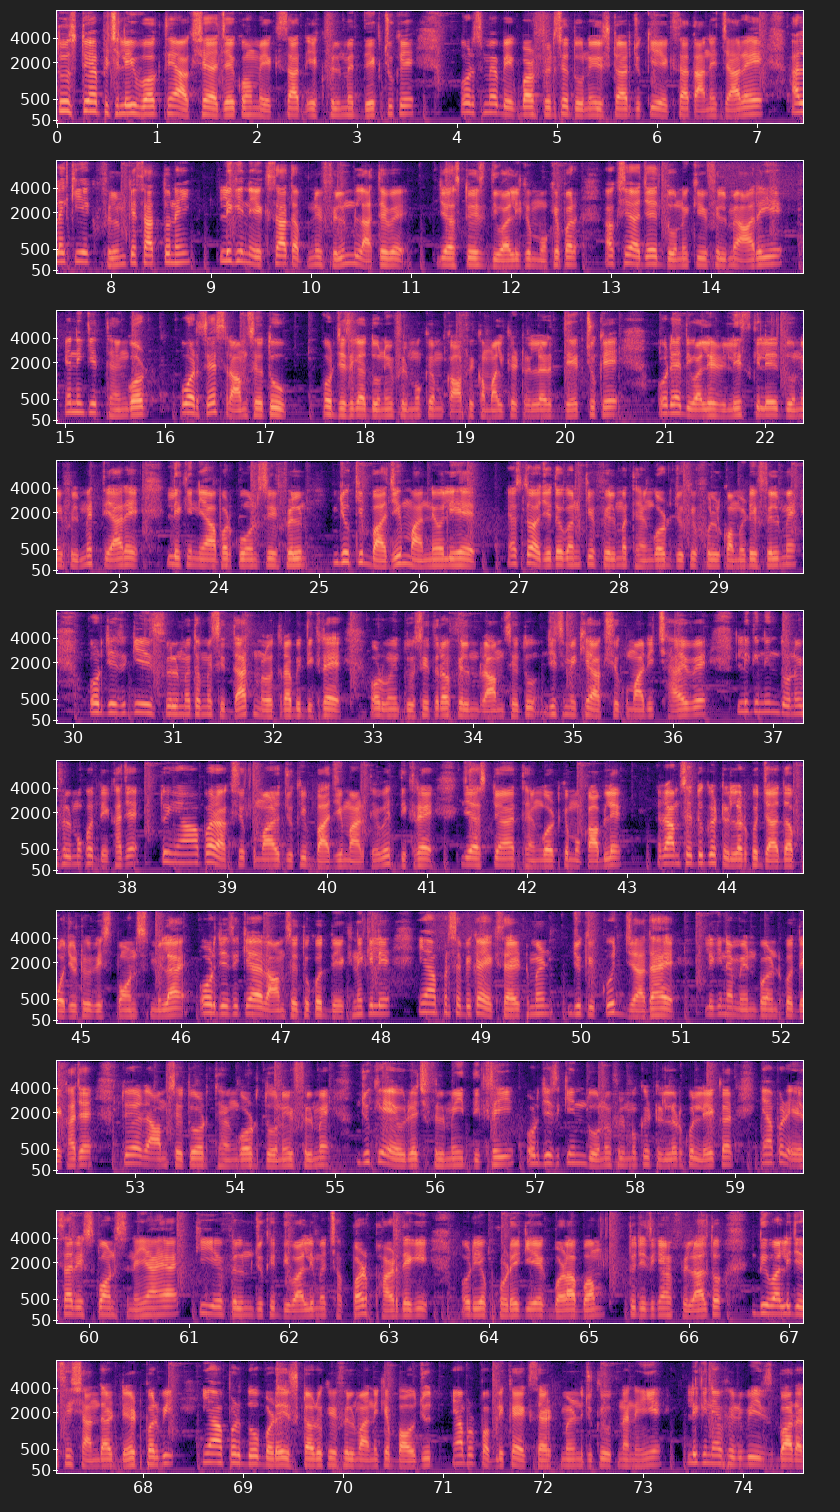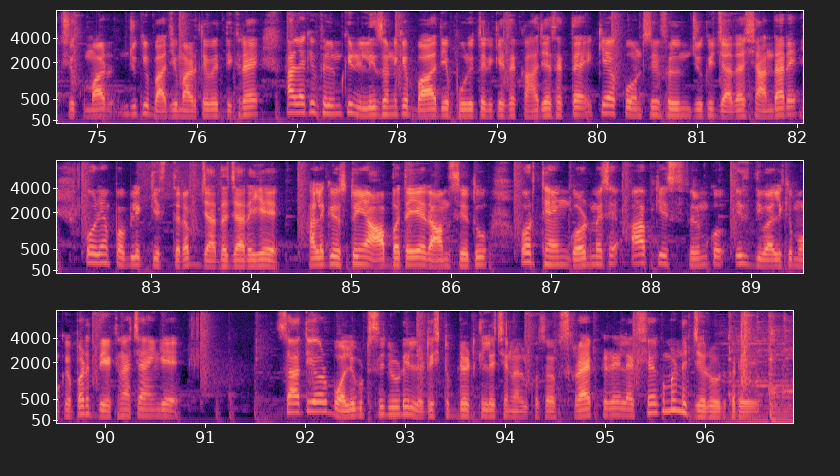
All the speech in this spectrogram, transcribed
दोस्तों, यहाँ पिछले ही वक्त हैं अक्षय अजय को हम एक साथ एक फ़िल्म में देख चुके और इसमें अब एक बार फिर से दोनों स्टार जो कि एक साथ आने जा रहे हैं, हालाँकि एक फ़िल्म के साथ तो नहीं, लेकिन एक साथ अपनी फ़िल्म लाते हुए, जस्ट तो इस दिवाली के मौके पर अक्षय अजय दोनों की फ़िल्में आ रही है, यानी कि thank God versus Ram Setu और जैसे कि दोनों फ़िल्मों के हम काफ़ी कमाल के ट्रेलर देख चुके और यह दिवाली रिलीज़ के लिए दोनों फ़िल्में तैयार है, लेकिन यहाँ पर कौन सी फ़िल्म जो कि बाजी मानने वाली है यस तो अजय देवगन की फ़िल्म थैंक गॉड जो कि फुल कॉमेडी फ़िल्म है, और जैसे कि इस फ़िल्म में तो हमें सिद्धार्थ मल्होत्रा भी दिख रहे हैं, और वहीं दूसरी तरफ़ फ़िल्म राम सेतु, जिसमें कि अक्षय कुमार छाए हुए लेकिन इन दोनों फ़िल्मों को देखा जाए तो यहाँ पर अक्षय कुमार जो कि बाजी मारते हुए दिख रहे जैसे तो यहाँ थैंक गॉड के मुकाबले राम सेतु के ट्रेलर को ज़्यादा पॉजिटिव रिस्पांस मिला है, और जैसे क्या राम सेतु को देखने के लिए यहाँ पर सभी का एक्साइटमेंट जो कि कुछ ज़्यादा है लेकिन यह मेन पॉइंट को देखा जाए तो यह राम सेतु और थैंक गॉड दोनों ही फ़िल्में, जो कि एवरेज फ़िल्में ही दिख रही है। और जैसे कि इन दोनों फ़िल्मों के ट्रेलर को लेकर यहाँ पर ऐसा रिस्पॉन्स नहीं आया है कि ये फ़िल्म जो कि दिवाली में छप्पड़ फाड़ देगी और यह फोड़ेगी एक बड़ा बम। तो जैसे कि फ़िलहाल तो दिवाली जैसी शानदार डेट पर भी यहाँ पर दो बड़े स्टारों की फ़िल्म आने के बावजूद यहाँ पर पब्लिक का एक्साइटमेंट जो कि उतना नहीं है। लेकिन यह फिर भी इस बार अक्षय कुमार जो कि बाजी मारते हुए दिख रहे हैं। हालाँकि फ़िल्म की रिलीज़ होने के बाद ये पूरी तरीके से कहा जा सकता है कि यह कौन सी फ़िल्म जो कि ज़्यादा शानदार है और यहाँ पब्लिक किस तरफ़ ज़्यादा जा रही है। हालाँकि दोस्तों, यहाँ आप बताइए राम सेतु और थैंक गॉड में से आप किस फ़िल्म को इस दिवाली के मौके पर देखना चाहेंगे। साथ ही और बॉलीवुड से जुड़ी लेटेस्ट अपडेट के लिए चैनल को सब्सक्राइब करें, लाइक, शेयर, कमेंट ज़रूर करें।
